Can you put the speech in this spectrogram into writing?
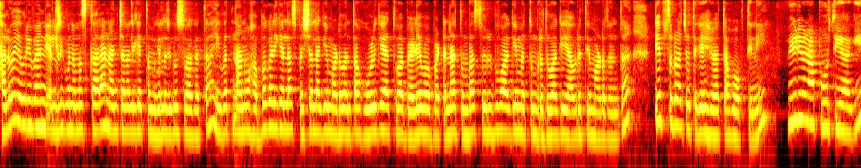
ಹಲೋ ಎವ್ರಿವನ್ ಎಲ್ರಿಗೂ ನಮಸ್ಕಾರ. ನನ್ನ ಚಾನಲ್ಗೆ ತಮಗೆಲ್ಲರಿಗೂ ಸ್ವಾಗತ. ಇವತ್ತು ನಾನು ಹಬ್ಬಗಳಿಗೆಲ್ಲ ಸ್ಪೆಷಲ್ ಆಗಿ ಮಾಡುವಂಥ ಹೋಳಿಗೆ ಅಥವಾ ಬೇಳೆ ಒಬ್ಬಟ್ಟನ್ನು ತುಂಬ ಸುಲಭವಾಗಿ ಮತ್ತು ಮೃದುವಾಗಿ ಯಾವ ರೀತಿ ಮಾಡೋದಂತ ಟಿಪ್ಸ್ಗಳ ಜೊತೆಗೆ ಹೇಳ್ತಾ ಹೋಗ್ತೀನಿ. ವಿಡಿಯೋನ ಪೂರ್ತಿಯಾಗಿ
